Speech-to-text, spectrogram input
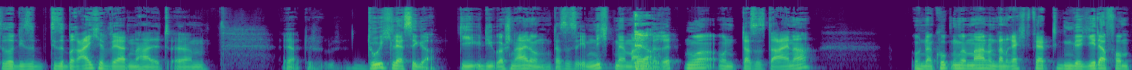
so diese, diese Bereiche werden halt ähm, ja, durchlässiger, die, die Überschneidung. Das ist eben nicht mehr mein ja. Beritt nur und das ist deiner, und dann gucken wir mal und dann rechtfertigen wir jeder vom,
